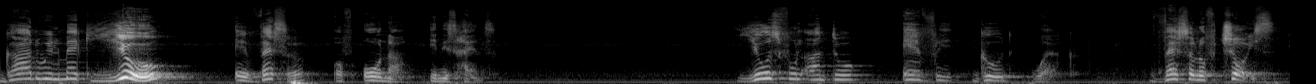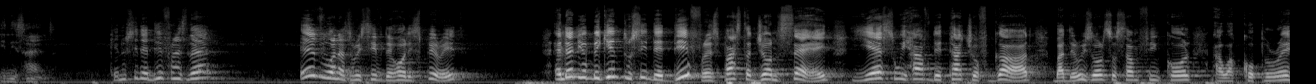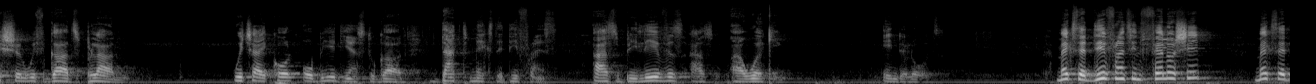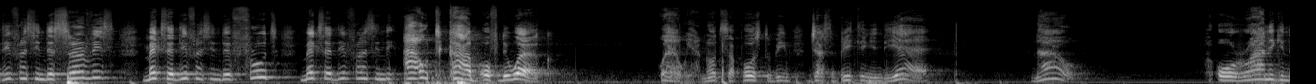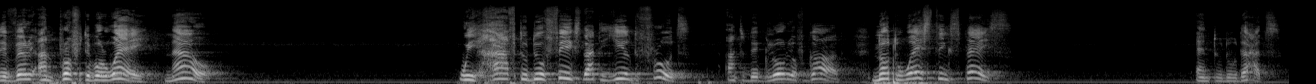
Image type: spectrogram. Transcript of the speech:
God will make you a vessel of honor in his hands. Useful unto every good work. Vessel of choice in his hands. Can you see the difference there? Everyone has received the Holy Spirit. And then you begin to see the difference. Pastor John said, yes, we have the touch of God, but there is also something called our cooperation with God's plan which I call obedience to God. That makes the difference as believers as are working in the Lord. Makes a difference in fellowship, makes a difference in the service, makes a difference in the fruit, makes a difference in the outcome of the work. Well, we are not supposed to be just beating in the air. No. Or running in a very unprofitable way. No. We have to do things that yield fruits unto the glory of God, not wasting space. And to do that,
